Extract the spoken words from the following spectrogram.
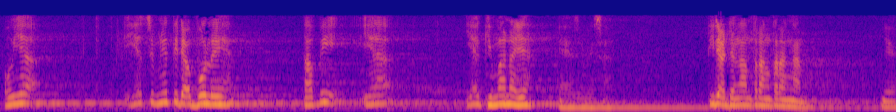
Oh ya, ya sebenarnya tidak boleh. Tapi ya ya gimana ya? Ya semisal. Tidak dengan terang-terangan. Ya.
